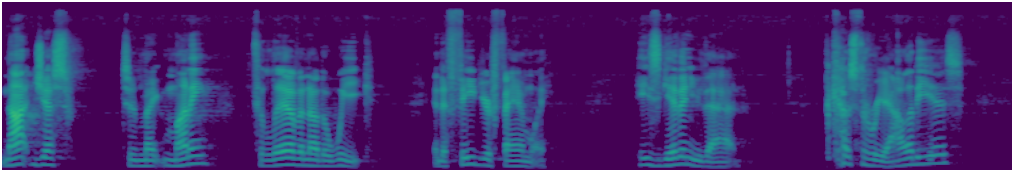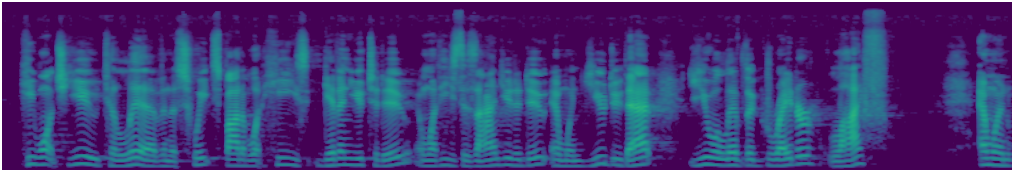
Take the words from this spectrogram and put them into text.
not just to make money, to live another week, and to feed your family. He's given you that because the reality is, He wants you to live in the sweet spot of what He's given you to do and what He's designed you to do. And when you do that, you will live the greater life and when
